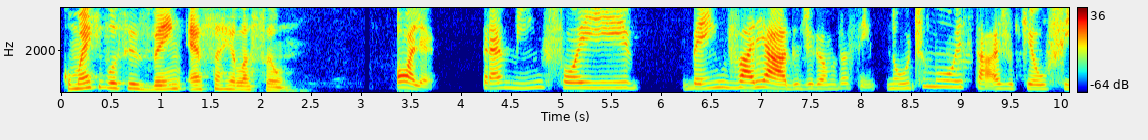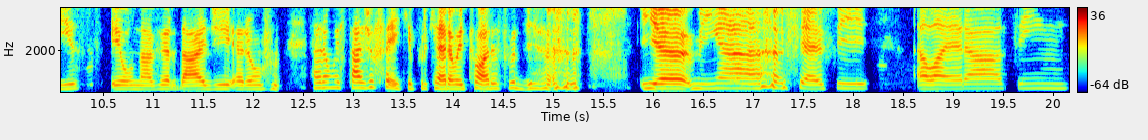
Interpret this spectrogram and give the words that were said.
Como é que vocês veem essa relação? Olha, para mim foi bem variado, digamos assim. No último estágio que eu fiz, eu, na verdade, era um, era um estágio fake, porque era oito horas por dia. E a minha chefe, ela era assim.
